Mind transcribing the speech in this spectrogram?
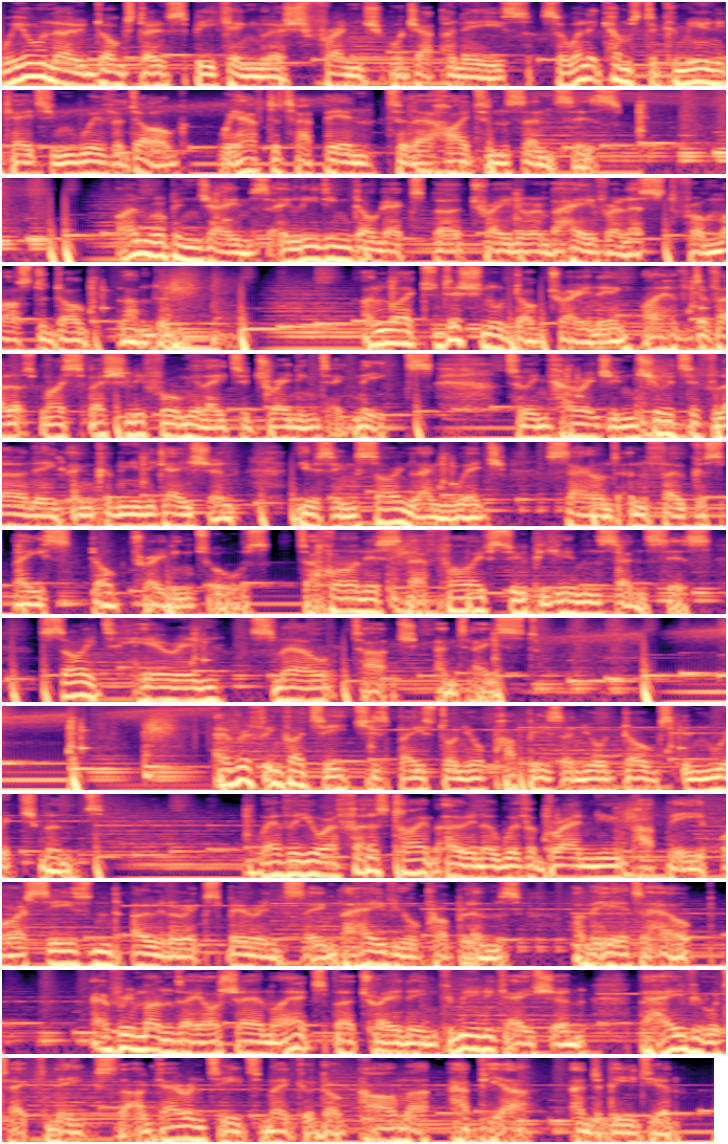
We all know dogs don't speak English, French, or Japanese, so when it comes to communicating with a dog, we have to tap in to their heightened senses. I'm Robin James, a leading dog expert, trainer, and behaviouralist from Master Dog London. Unlike traditional dog training, I have developed my specially formulated training techniques to encourage intuitive learning and communication using sign language, sound, and focus based dog training tools to harness their five superhuman senses sight, hearing, smell, touch, and taste. Everything I teach is based on your puppy's and your dog's enrichment. Whether you're a first time owner with a brand new puppy or a seasoned owner experiencing behavioral problems, I'm here to help. Every Monday, I'll share my expert training, communication, behavioral techniques that are guaranteed to make your dog calmer, happier, and obedient.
